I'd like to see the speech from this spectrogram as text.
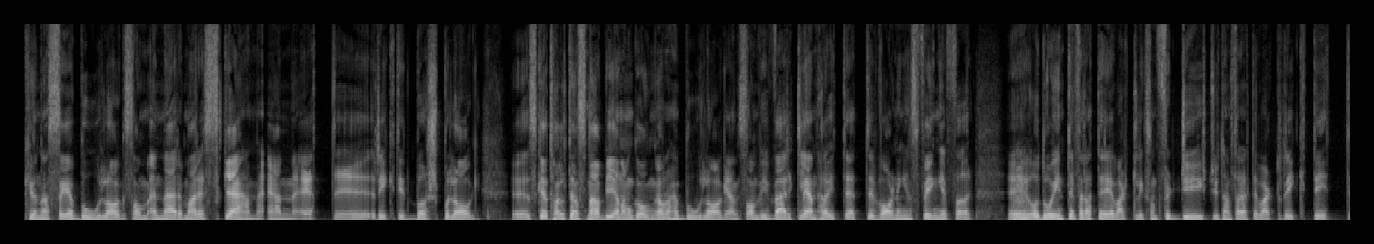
kunna se bolag som är närmare scam än ett riktigt börsbolag. Ska jag ta en liten snabb genomgång av de här bolagen som vi verkligen höjt ett varningens finger för? Mm. Och då inte för att det varit liksom för dyrt utan för att det varit riktigt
